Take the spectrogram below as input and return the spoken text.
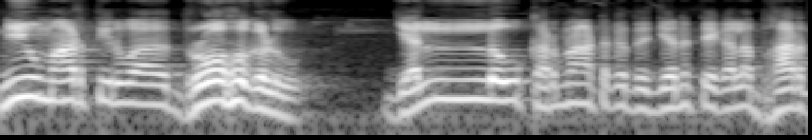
ನೀವು ಮಾಡ್ತಿರುವ ದ್ರೋಹಗಳು ಎಲ್ಲವೂ ಕರ್ನಾಟಕದ ಜನತೆಗಲ್ಲ, ಭಾರತ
